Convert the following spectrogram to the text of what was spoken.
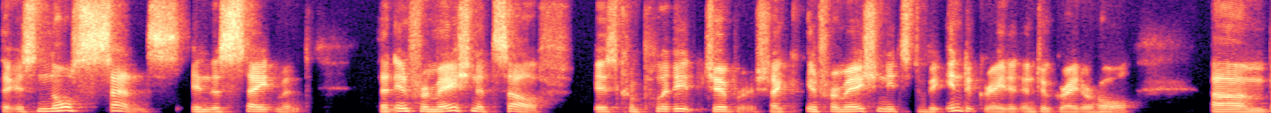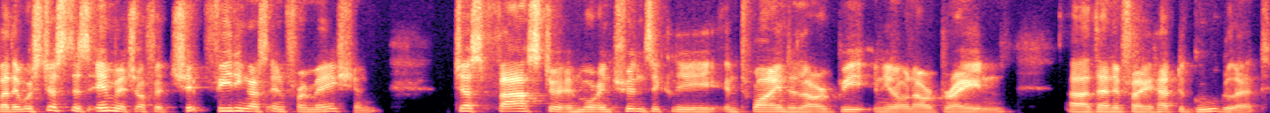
there is no sense in the statement that information itself is complete gibberish. Like information needs to be integrated into a greater whole. Um, but there was just this image of a chip feeding us information, just faster and more intrinsically entwined in our be- you know in our brain uh, than if I had to Google it.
